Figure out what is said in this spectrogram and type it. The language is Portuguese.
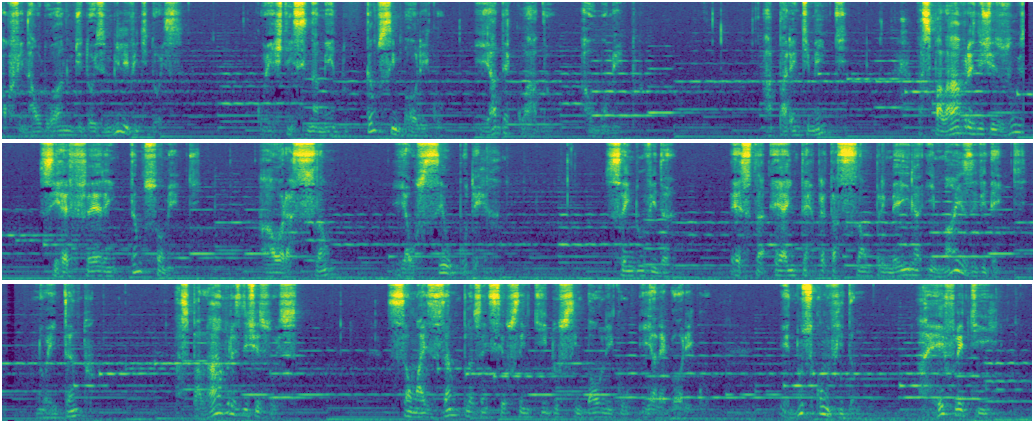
ao final do ano de 2022, com este ensinamento tão simbólico e adequado ao momento. Aparentemente, as palavras de Jesus se referem tão somente à oração e ao seu poder. Sem dúvida, esta é a interpretação primeira e mais evidente. No entanto, palavras de Jesus são mais amplas em seu sentido simbólico e alegórico e nos convidam a refletir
